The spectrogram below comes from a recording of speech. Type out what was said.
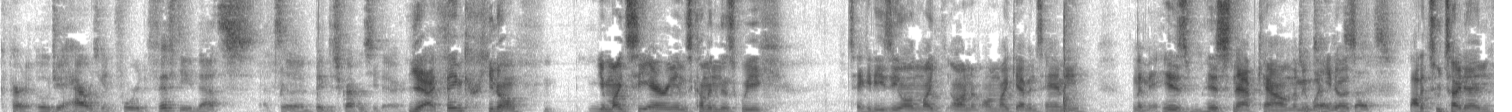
compared to OJ Howard's getting 40 to 50, that's that's a big discrepancy there. Yeah, I think you know you might see Arians come in this week. Take it easy on Mike on on Mike Evans, Hammy. Limit his his snap count. Limit what he does. sets. A lot of two tight end,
